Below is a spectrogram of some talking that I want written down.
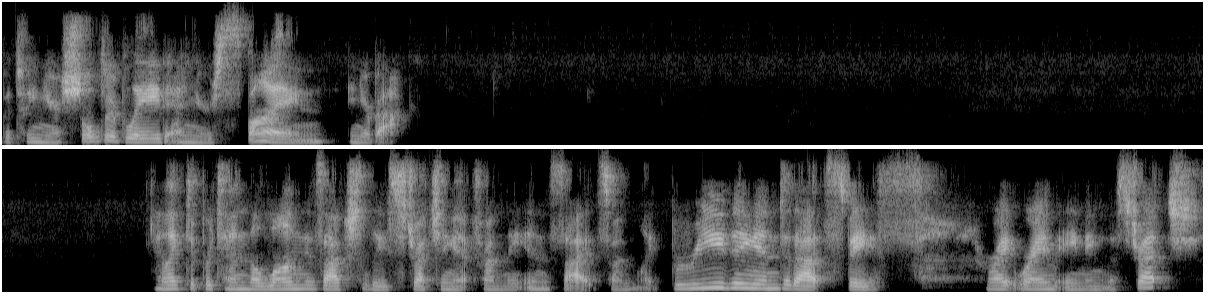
between your shoulder blade and your spine in your back. I like to pretend the lung is actually stretching it from the inside. So I'm like breathing into that space right where I'm aiming the stretch.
